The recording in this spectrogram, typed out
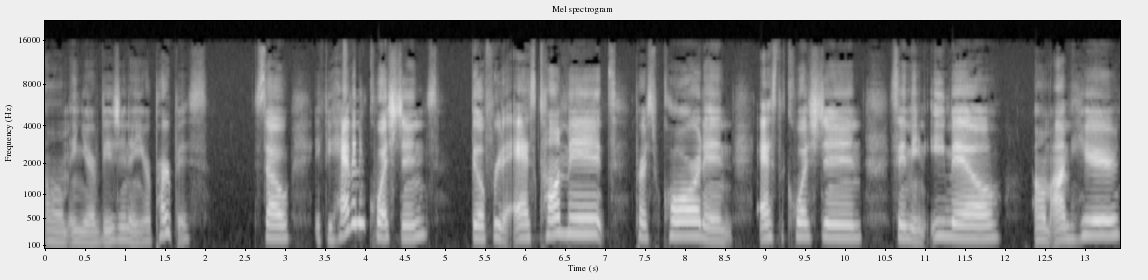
um, in your vision and your purpose. So, if you have any questions, feel free to ask, comment, press record, and ask the question. Send me an email. Um, I'm here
